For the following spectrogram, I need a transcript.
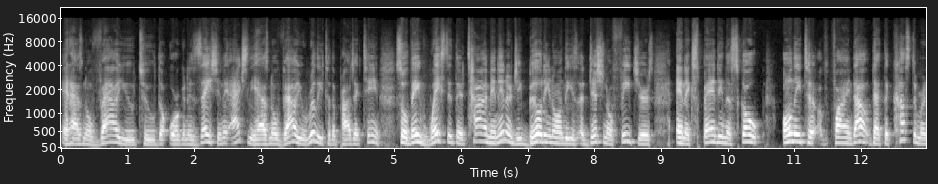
It has no value to the organization. It actually has no value really to the project team. So they've wasted their time and energy building on these additional features and expanding the scope only to find out that the customer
